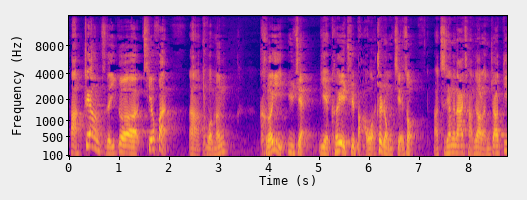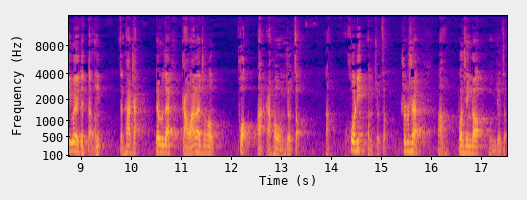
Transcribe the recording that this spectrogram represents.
啊？这样子的一个切换啊，我们可以预见，也可以去把握这种节奏啊。此前跟大家强调了，你只要低位的等等它涨，对不对？涨完了之后破啊，然后我们就走啊，获利我们就走，是不是啊？破新高我们就走，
